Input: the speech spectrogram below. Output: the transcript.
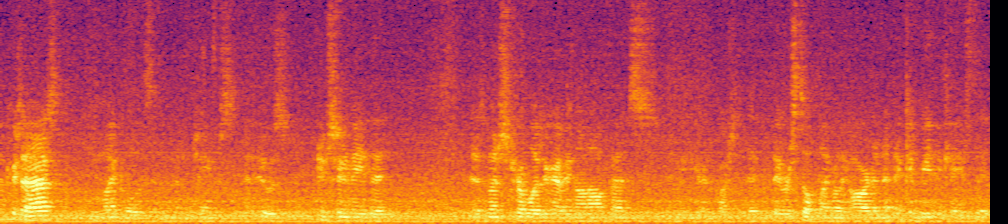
I'm curious, I asked Michael and James, it was interesting to me that as much trouble as you're having on offense, I mean, you're in question, that they were still playing really hard, and it can be the case that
